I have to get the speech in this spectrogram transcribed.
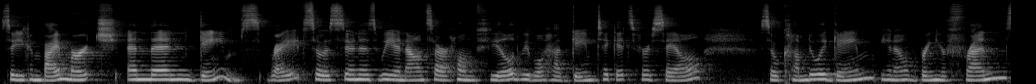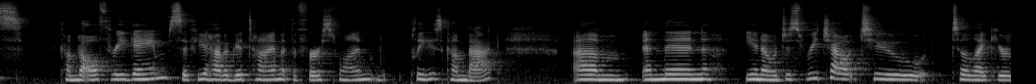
So you can buy merch and then games, right? So as soon as we announce our home field, we will have game tickets for sale. So come to a game, you know, bring your friends, come to all three games. If you have a good time at the first one, please come back. Um, and then, you know, just reach out to to like your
